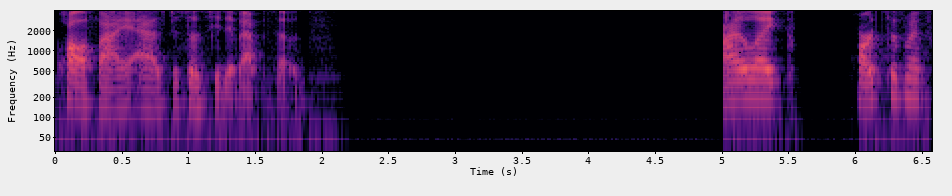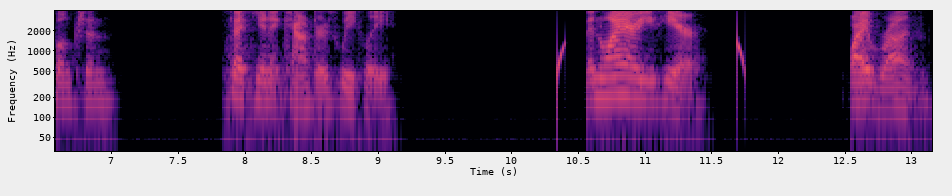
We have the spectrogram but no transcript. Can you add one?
qualify as dissociative episodes. I like parts of my function. Sec unit counters weakly. Then why are you here? Why run?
